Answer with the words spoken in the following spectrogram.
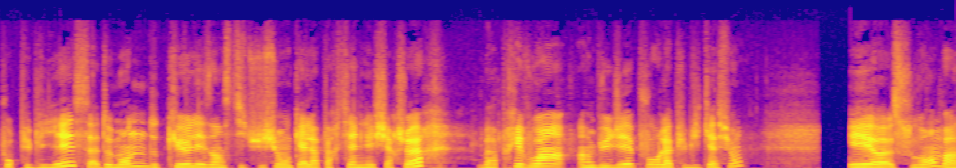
pour publier, ça demande que les institutions auxquelles appartiennent les chercheurs bah, prévoient un budget pour la publication. Et euh, souvent, bah,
